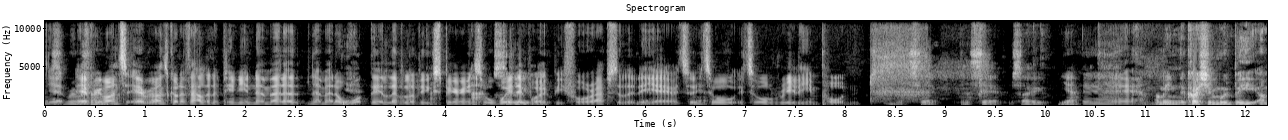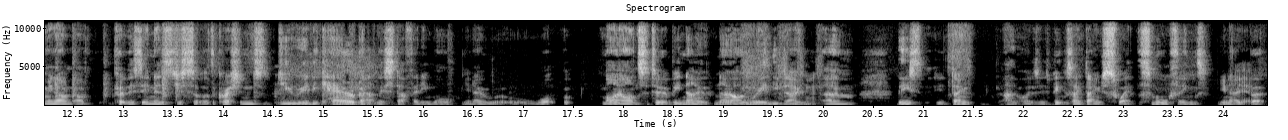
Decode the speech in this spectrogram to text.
yeah. real shame. Everyone's everyone's got a valid opinion, no matter no matter Yeah. what their level of experience or where they've worked before. Absolutely, yeah. Yeah. It's it's all it's all really important. That's it. That's it. So yeah. Yeah, I mean, the question would be I mean, I've I've put this in as just sort of the questions do you really care about this stuff anymore? You know, what my answer to it would be no, no, I really don't. Um, these don't, what is it, people say, don't sweat the small things, you know, Yeah. but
